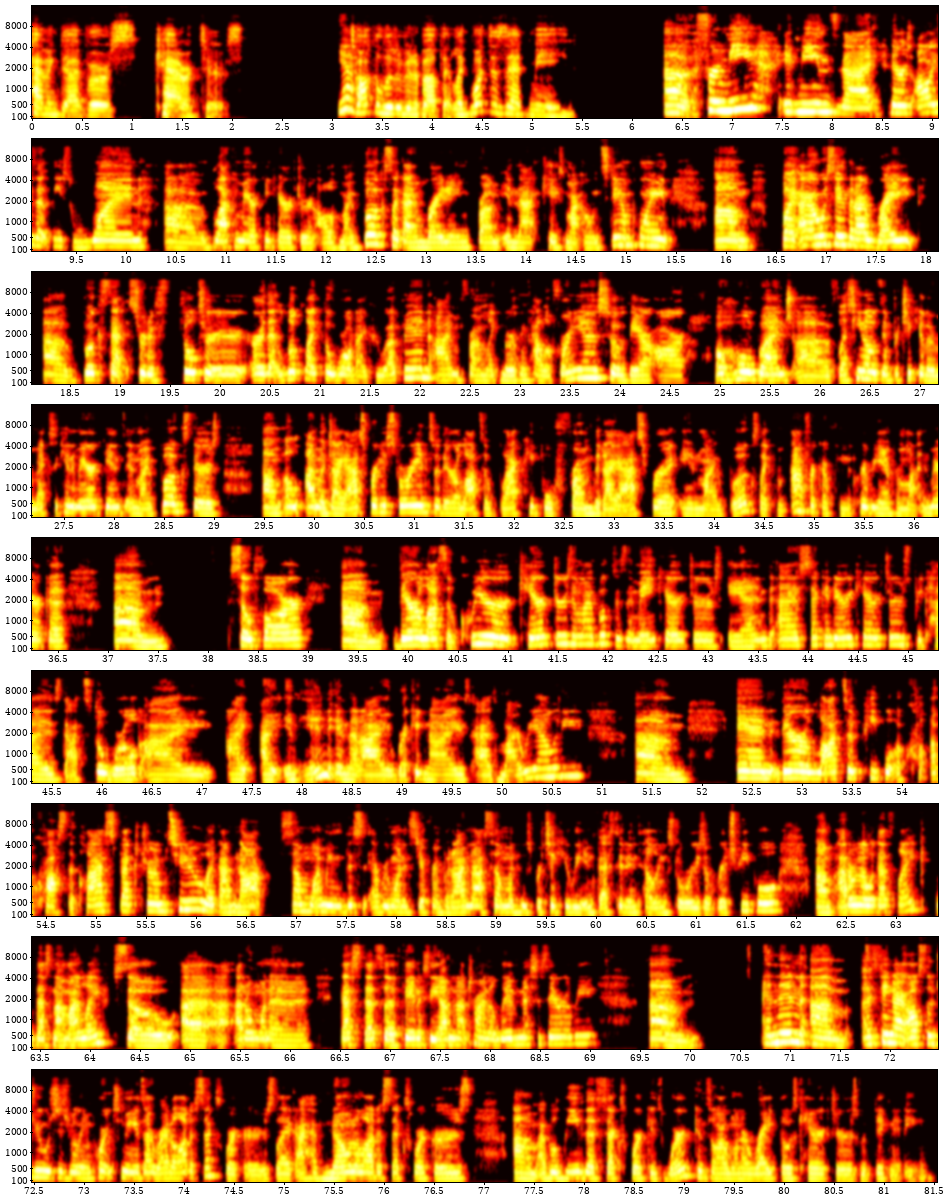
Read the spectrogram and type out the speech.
having diverse characters. Yeah. Talk a little bit about that. Like, what does that mean? Uh, for me, it means that there's always at least one uh, Black American character in all of my books. Like I'm writing from, in that case, my own standpoint. Um, but I always say that I write uh, books that sort of filter or that look like the world I grew up in. I'm from like Northern California, so there are a whole bunch of Latinos, in particular Mexican Americans, in my books. There's um, I'm a diaspora historian, so there are lots of Black people from the diaspora in my books, like from Africa, from the Caribbean, from Latin America. Um, so far, um, there are lots of queer characters in my books as the main characters and as secondary characters because that's the world I I, I am in and that I recognize as my reality. Um, and there are lots of people ac- across the class spectrum too like i'm not someone i mean this is everyone is different but i'm not someone who's particularly invested in telling stories of rich people um, i don't know what that's like that's not my life so i i don't want to that's that's a fantasy i'm not trying to live necessarily um, and then um, a thing I also do, which is really important to me, is I write a lot of sex workers. Like I have known a lot of sex workers. Um, I believe that sex work is work, and so I want to write those characters with dignity.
